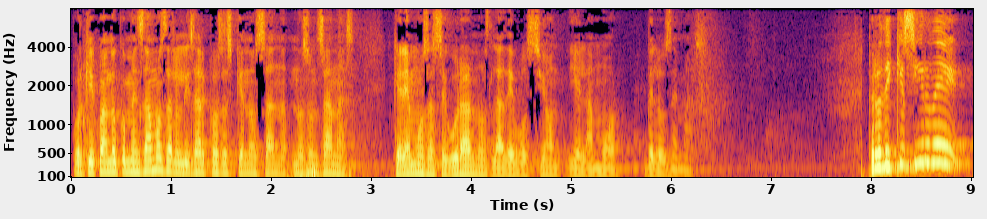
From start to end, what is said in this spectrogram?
Porque cuando comenzamos a realizar cosas que no, son sanas, queremos asegurarnos la devoción y el amor de los demás. Pero ¿de qué sirve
